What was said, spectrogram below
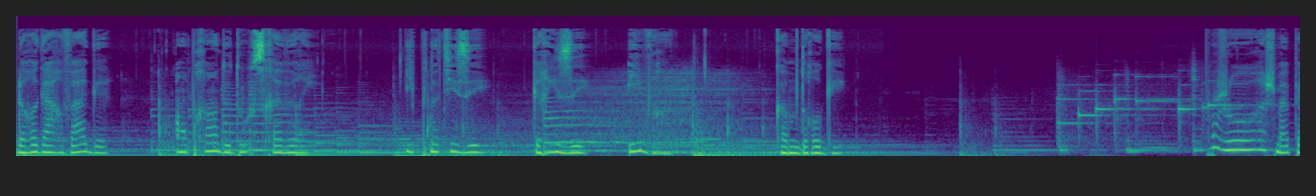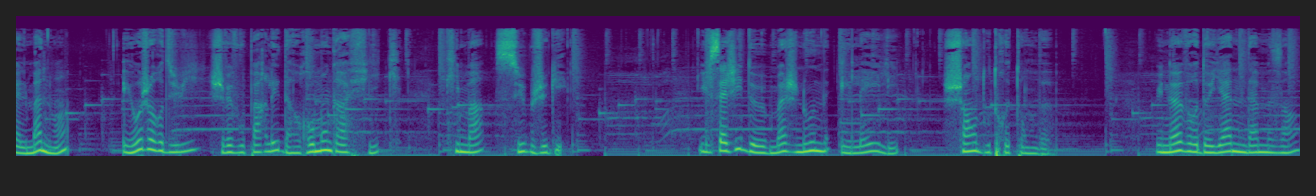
Le regard vague, empreint de douce rêverie, hypnotisé, grisé, ivre, comme drogué. Bonjour, je m'appelle Manon et aujourd'hui je vais vous parler d'un roman graphique qui m'a subjugué. Il s'agit de Majnoun et Leili, Chant d'outre-tombe. Une œuvre de Yann Damzin,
